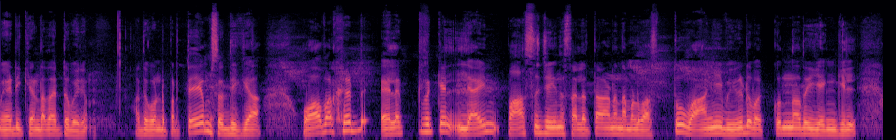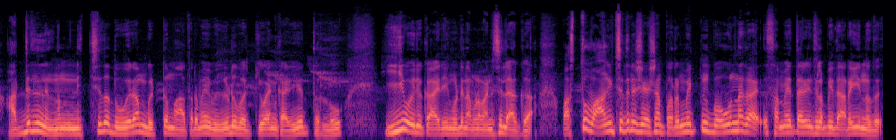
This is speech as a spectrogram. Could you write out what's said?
മേടിക്കേണ്ടതായിട്ട് വരും. അതുകൊണ്ട് പ്രത്യേകം ശ്രദ്ധിക്കുക. ഓവർഹെഡ് ഇലക്ട്രിക്കൽ ലൈൻ പാസ് ചെയ്യുന്ന സ്ഥലത്താണ് നമ്മൾ വസ്തു വാങ്ങി വീട് വെക്കുന്നത് എങ്കിൽ അതിൽ നിന്നും നിശ്ചിത ദൂരം വിട്ട് മാത്രമേ വീട് വയ്ക്കുവാൻ കഴിയത്തുള്ളൂ. ഈ ഒരു കാര്യം കൂടി നമ്മൾ മനസ്സിലാക്കുക. വസ്തു വാങ്ങിച്ചതിന് ശേഷം പെർമിറ്റിന് പോകുന്ന സമയത്തായിരിക്കും ചിലപ്പോൾ ഇത് അറിയുന്നത്.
